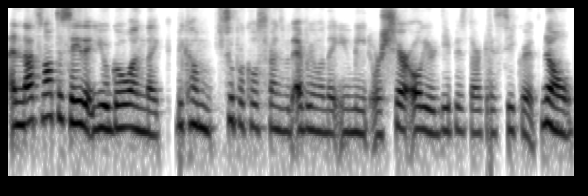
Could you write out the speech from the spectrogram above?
And that's not to say that you go and like become super close friends with everyone that you meet or share all your deepest darkest secrets. No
